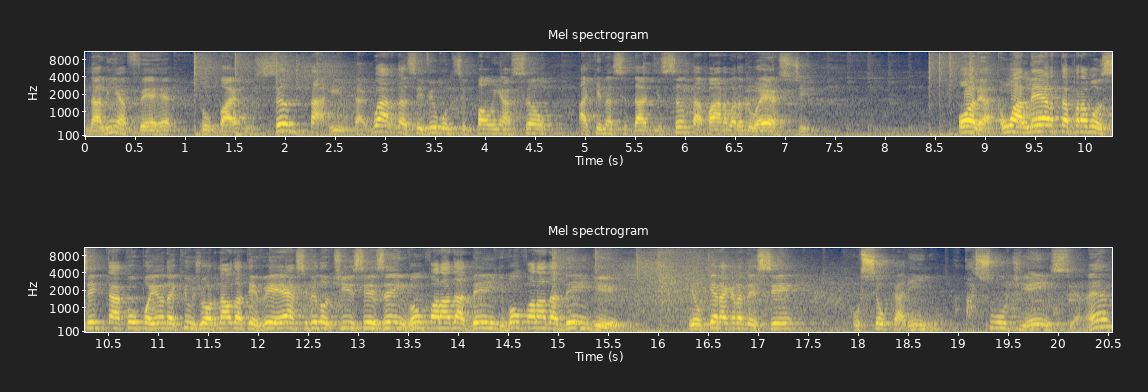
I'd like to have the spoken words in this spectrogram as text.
na linha férrea do bairro Santa Rita. Guarda Civil Municipal em ação aqui na cidade de Santa Bárbara do Oeste. Olha, um alerta para você que está acompanhando aqui o Jornal da TV SB Notícias, hein? Vamos falar da dengue, vamos falar da dengue. Eu quero agradecer o seu carinho, a sua audiência, né?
